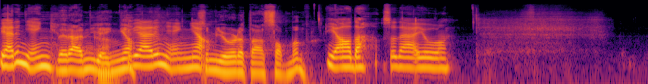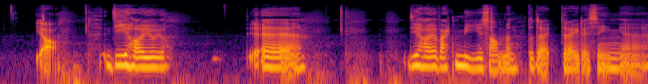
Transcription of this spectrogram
Vi er en gjeng. dere er en gjeng, ja, Vi er en gjeng, ja. som gjør dette sammen. Ja da, så det er jo Ja, de har jo eh, De har jo vært mye sammen på drag- dragracing eh,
